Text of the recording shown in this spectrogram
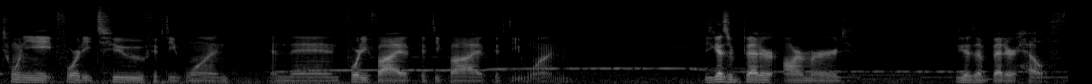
28, 42, 51. And then 45, 55, 51. These guys are better armored. These guys have better health.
